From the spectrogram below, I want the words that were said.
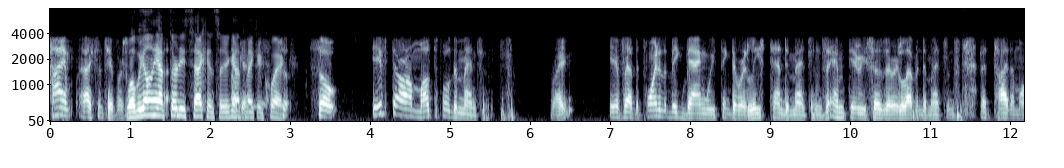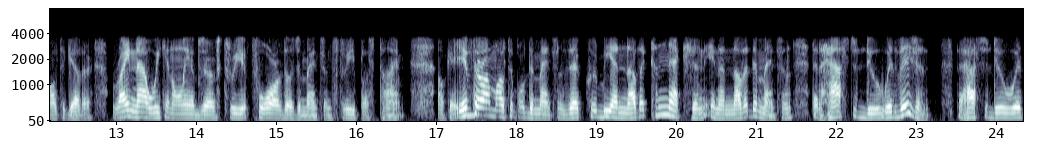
time. I shouldn't say first. well, we only have uh, 30 seconds, so you're gonna have to make it quick. So, so if there are multiple dimensions, right? If at the point of the Big Bang we think there were at least 10 dimensions, M theory says there are 11 dimensions that tie them all together. Right now we can only observe three, four of those dimensions, three plus time. Okay, if there are multiple dimensions, there could be another connection in another dimension that has to do with vision, that has to do with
